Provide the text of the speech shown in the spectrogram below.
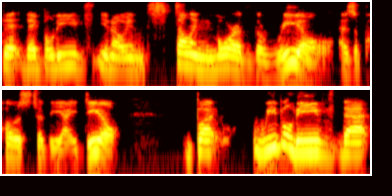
they, they believe you know in selling more of the real as opposed to the ideal but we believe that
